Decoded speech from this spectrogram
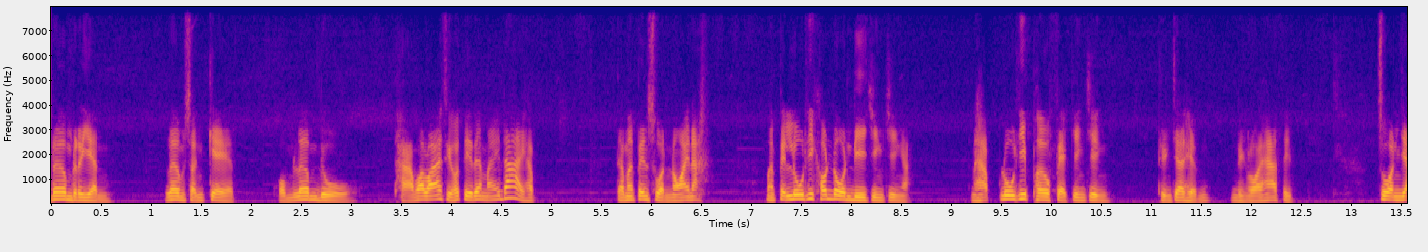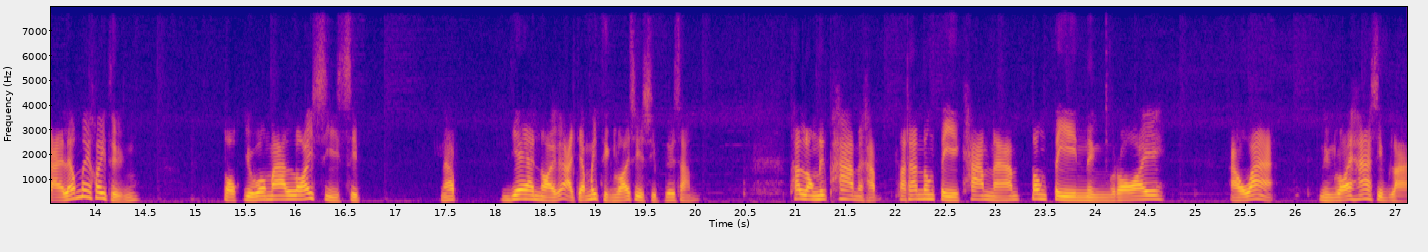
เริ่มเรียน เริ่มสังเกต ผมเริ่มดูถามว่าร้อยสิบเขาตีได้ไหมได้ครับ แต่มันเป็นส่วนน้อยนะ มันเป็นลูกที่เขาโดนดีจริง ๆอะนะครับลูกที่เพอร์เฟกจริง ๆ ถึงจะเห็น 150 ส่วนใหญ่แล้วไม่ค่อยถึงตกอยู่ประมาณ 140นะครับแย่หน่อยก็อาจจะไม่ถึง 140 ด้วยซ้ำถ้าลองนึกภาพนะครับ ถ้าท่านต้องตีข้ามน้ำต้องตี 100 เอาว่า 150 หลา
